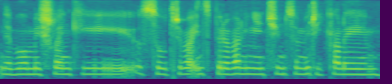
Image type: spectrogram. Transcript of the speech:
nebo myšlenky jsou třeba inspirovaný něčím, co mi říkali,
